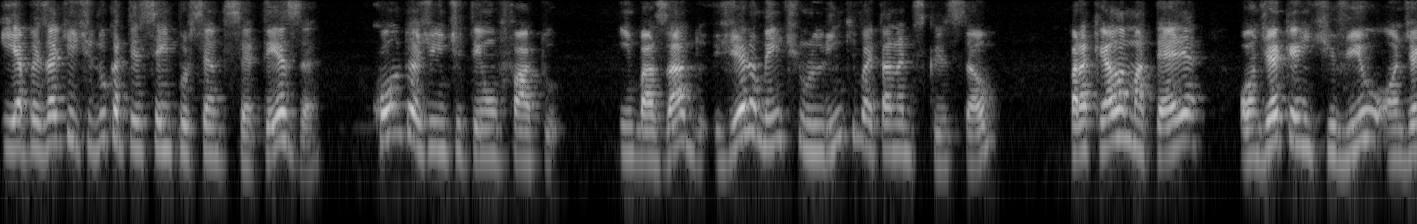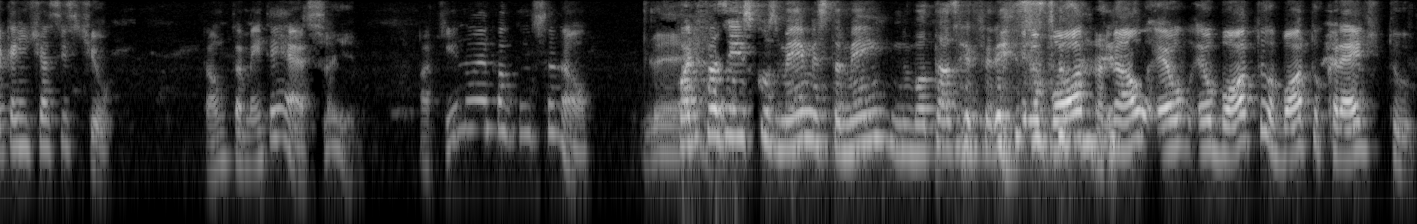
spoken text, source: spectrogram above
E apesar de a gente nunca ter 100% de certeza, quando a gente tem um fato embasado, geralmente um link vai estar na descrição para aquela matéria, onde é que a gente viu, onde é que a gente assistiu. Então também tem essa. aí. Aqui não é bagunça, não. É. Pode fazer isso com os memes também, não botar as referências. Eu boto, não, eu, eu boto, eu boto crédito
